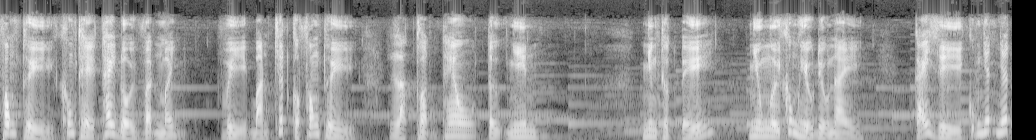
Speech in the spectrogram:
phong thủy không thể thay đổi vận mệnh vì bản chất của phong thủy là thuận theo tự nhiên. Nhưng thực tế, nhiều người không hiểu điều này, cái gì cũng nhất nhất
